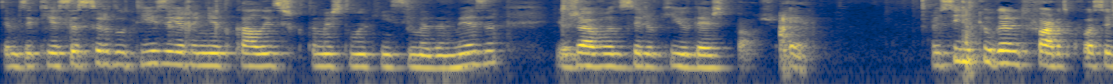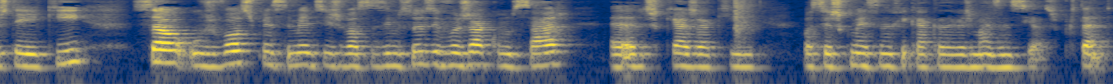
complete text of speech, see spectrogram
temos aqui a sacerdotisa e a rainha de cálices que também estão aqui em cima da mesa. Eu já vou dizer aqui o 10 de paus. É. Eu sinto que o grande fardo que vocês têm aqui são os vossos pensamentos e as vossas emoções. Eu vou já começar, eh, antes que haja aqui, vocês comecem a ficar cada vez mais ansiosos. Portanto,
